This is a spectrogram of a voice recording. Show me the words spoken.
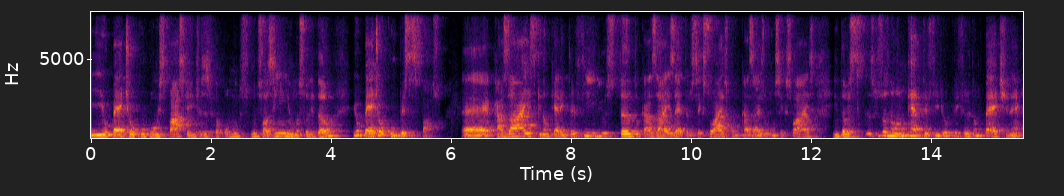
e o pet ocupa um espaço que a gente às vezes fica pô, muito, muito sozinho, uma solidão, e o pet ocupa esse espaço é, casais que não querem ter filhos, tanto casais heterossexuais como casais homossexuais. Então, as pessoas não, eu não quero ter filho, eu prefiro ter um pet, né?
